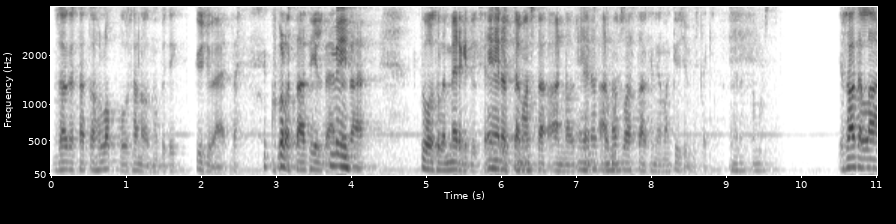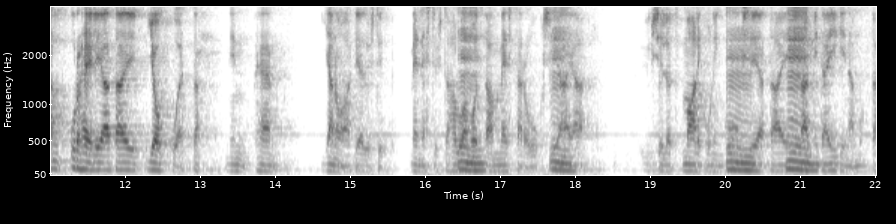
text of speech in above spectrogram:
No sä oikeastaan tuohon loppuun sanoit, että piti kysyä, että kuulostaa siltä, että niin. tämä tuo sulle merkityksellisyyttä, mutta annoit, sen, annoit vastauksen ilman kysymystäkin. Ehdottomasti. Jos ajatellaan urheilijaa tai joukkuetta, niin hän janoaa tietysti menestystä, haluaa mm. voittaa mestaruuksia mm. ja yksilöt maalikuninkuuksia mm. tai, mm. tai mitä ikinä, mutta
